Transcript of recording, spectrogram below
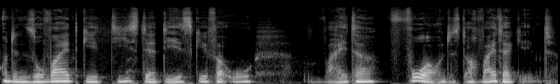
Und insoweit geht dies der DSGVO weiter vor und ist auch weitergehend.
